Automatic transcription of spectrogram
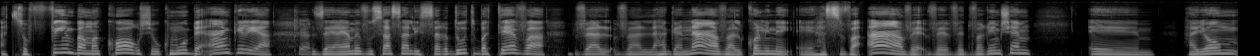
הצופים במקור שהוקמו באנגליה, כן. זה היה מבוסס על הישרדות בטבע ועל, ועל הגנה ועל כל מיני הסוואה ו- ו- ודברים שהם היום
